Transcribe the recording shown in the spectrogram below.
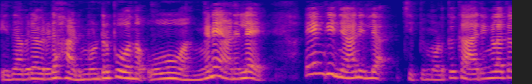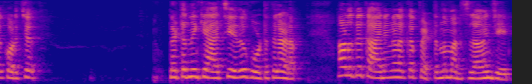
ഇത് അവരവരുടെ ഹണിമൂൺ ട്രിപ്പ് പോകുന്ന. ഓ അങ്ങനെയാണല്ലേ? എങ്കിൽ ഞാനില്ല. ചിപ്പിമോൾക്ക് കാര്യങ്ങളൊക്കെ കുറച്ച് പെട്ടെന്ന് ക്യാച്ച് ചെയ്ത് കൂട്ടത്തിലാണ്. അവൾക്ക് കാര്യങ്ങളൊക്കെ പെട്ടെന്ന് മനസ്സിലാവുകയും ചെയ്യും.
